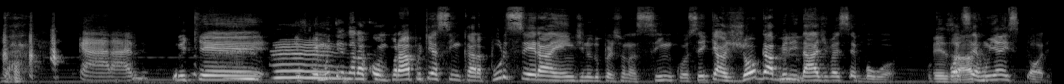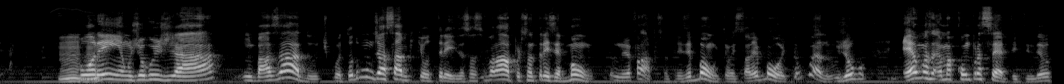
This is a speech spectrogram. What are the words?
Caralho. Porque eu fiquei muito tentado a comprar, porque assim, cara, por ser a engine do Persona 5, eu sei que a jogabilidade vai ser boa. O que Exato. pode ser ruim é a história. Uhum. Porém, é um jogo já embasado. Tipo, todo mundo já sabe o que é o 3. É só você falar, ah, Persona 3 é bom. Todo mundo ia falar, ah, Persona 3 é bom, então a história é boa. Então, mano, o jogo é uma, é uma compra certa, entendeu?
